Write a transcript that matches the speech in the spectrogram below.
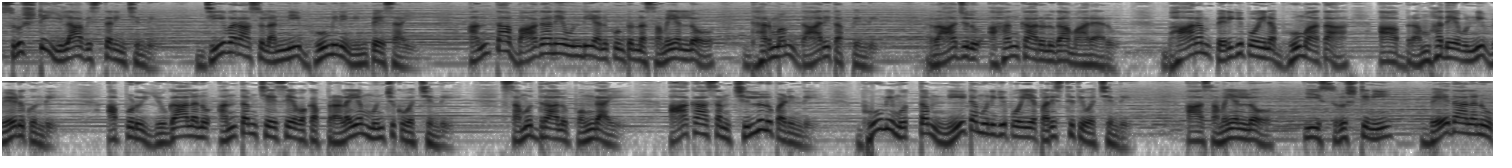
సృష్టి ఇలా విస్తరించింది. జీవరాశులన్నీ భూమిని నింపేశాయి. అంతా బాగానే ఉంది అనుకుంటున్న సమయంలో ధర్మం దారి తప్పింది. రాజులు అహంకారులుగా మారారు. భారం పెరిగిపోయిన భూమాత ఆ బ్రహ్మదేవుణ్ణి వేడుకుంది. అప్పుడు యుగాలను అంతం చేసే ఒక ప్రళయం ముంచుకు వచ్చింది. సముద్రాలు పొంగాయి. ఆకాశం చిల్లులు పడింది. భూమి మొత్తం నీట మునిగిపోయే పరిస్థితి వచ్చింది. ఆ సమయంలో ఈ సృష్టిని వేదాలను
